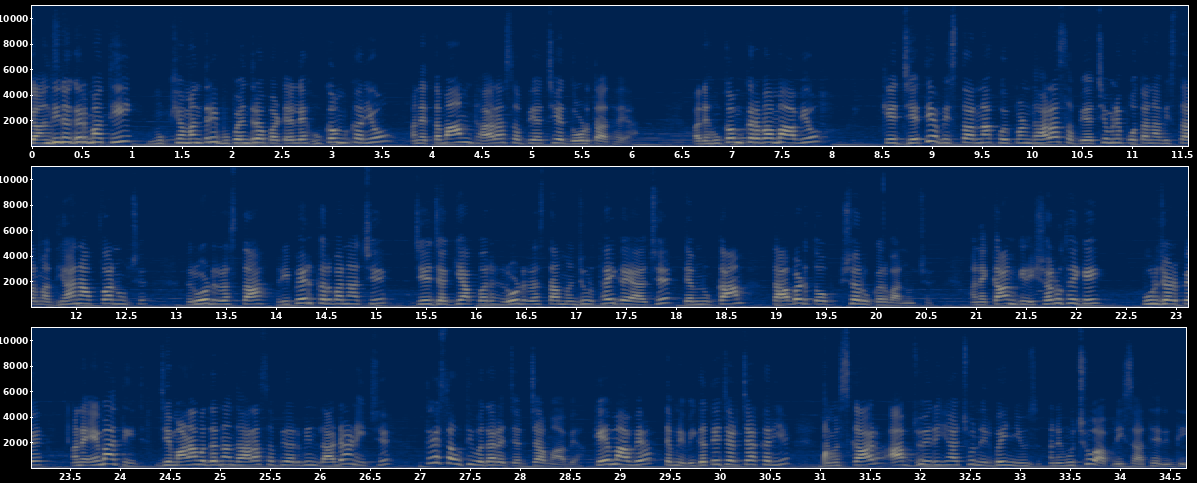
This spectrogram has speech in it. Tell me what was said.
ગાંધીનગરમાંથી મુખ્યમંત્રી ભૂપેન્દ્ર પટેલે હુકમ કર્યો અને તમામ ધારાસભ્ય છે દોડતા થયા. અને હુકમ કરવામાં આવ્યો કે જે તે વિસ્તારના કોઈ પણ ધારાસભ્ય છે, એમણે પોતાના વિસ્તારમાં ધ્યાન આપવાનું છે. રોડ રસ્તા રિપેર કરવાના છે. જે જગ્યા પર રોડ રસ્તા મંજૂર થઈ ગયા છે, તેમનું કામ તાબડતોબ શરૂ કરવાનું છે. અને કામગીરી શરૂ થઈ ગઈ પૂરઝડપે અને એમાંથી જ જે માણાવદરના ધારાસભ્ય અરવિંદ લાડાણી છે તે સૌથી વધારે ચર્ચામાં આવ્યા. કેમ આવ્યા? તેમની વિગતે ચર્ચા કરીએ. નમસ્કાર, આપ જોઈ રહ્યા છો નિર્ભય ન્યૂઝ અને હું છું આપની સાથે રિધિ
